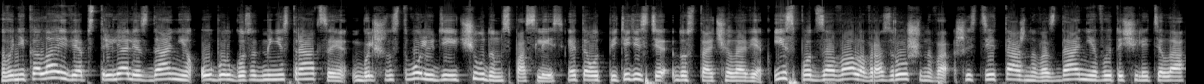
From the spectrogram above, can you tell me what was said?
В Николаеве обстреляли здание облгосадминистрации. Большинство людей чудом спаслись. Это от 50 до 100 человек. Из-под завалов разрушенного шестиэтажного здания вытащили тела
